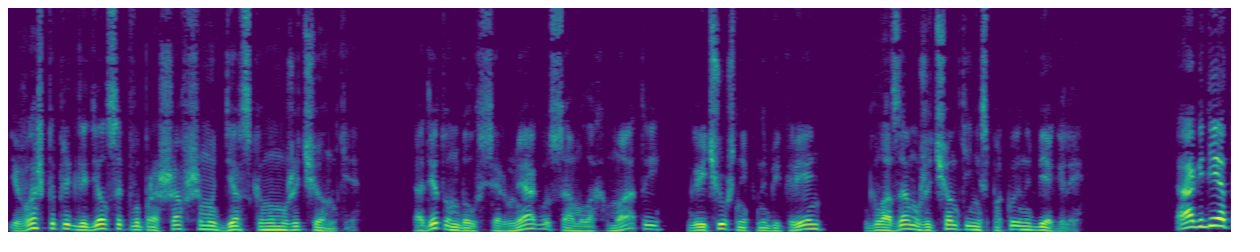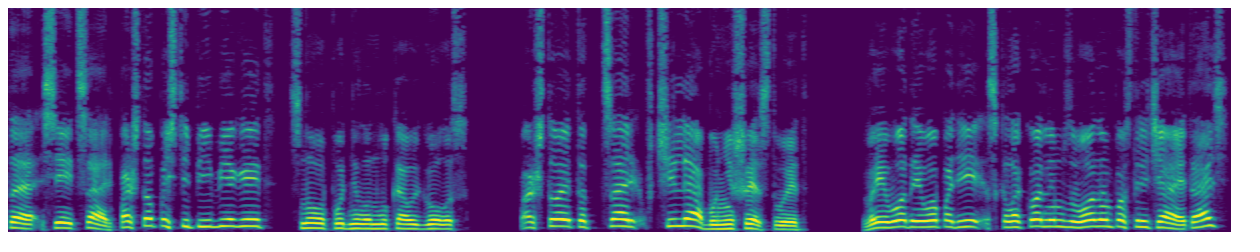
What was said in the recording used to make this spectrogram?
Ивашка пригляделся к вопрошавшему дерзкому мужичонке. Одет он был в сермягу, сам лохматый, гречушник на бекрень, глаза мужичонки неспокойно бегали. — А где-то сей царь, по что по степи бегает? — снова поднял он лукавый голос. — По что этот царь в челябу не шествует? Воевода его, поди, с колокольным звоном повстречает, ась?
